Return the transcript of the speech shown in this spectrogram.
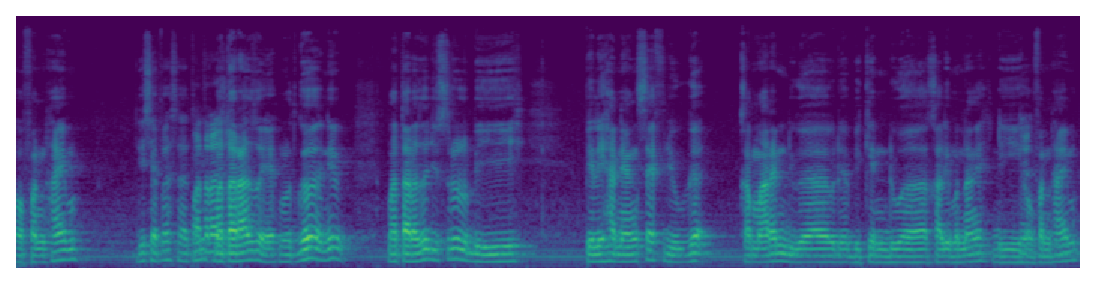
Hoffenheim di siapa saat ini? Matarazzo. Matarazzo ya. Menurut gue ini Matarazzo justru lebih pilihan yang safe juga. Kemarin juga udah bikin dua kali menang ya di Hoffenheim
